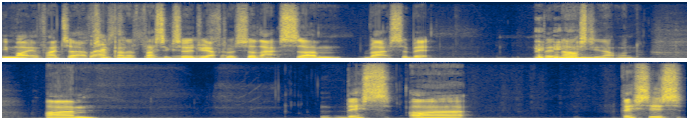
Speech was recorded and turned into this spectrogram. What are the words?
he might have had to have some kind of plastic surgery surgery afterwards. So that's um, that's a bit a bit nasty. That one. Um, this uh, this is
